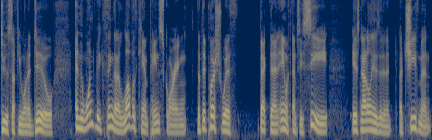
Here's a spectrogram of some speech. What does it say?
do the stuff you want to do. And the one big thing that I love with campaign scoring that they push with back then and with MCC is not only is it an achievement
